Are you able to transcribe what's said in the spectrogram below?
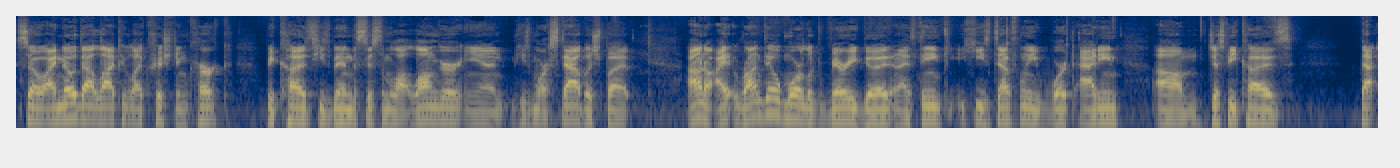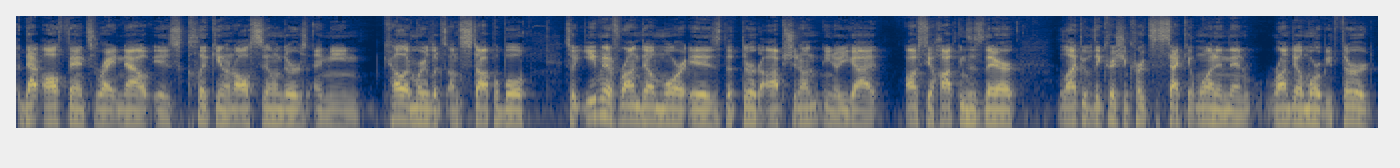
So I know that a lot of people like Christian Kirk because he's been in the system a lot longer and he's more established. But I don't know. I, Rondale Moore looked very good, and I think he's definitely worth adding um, just because that that offense right now is clicking on all cylinders. I mean, Kyler Murray looks unstoppable. So even if Rondale Moore is the third option on, you know, you got obviously Hopkins is there. A lot of people think Christian Kirk's the second one, and then Rondale Moore will be third.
